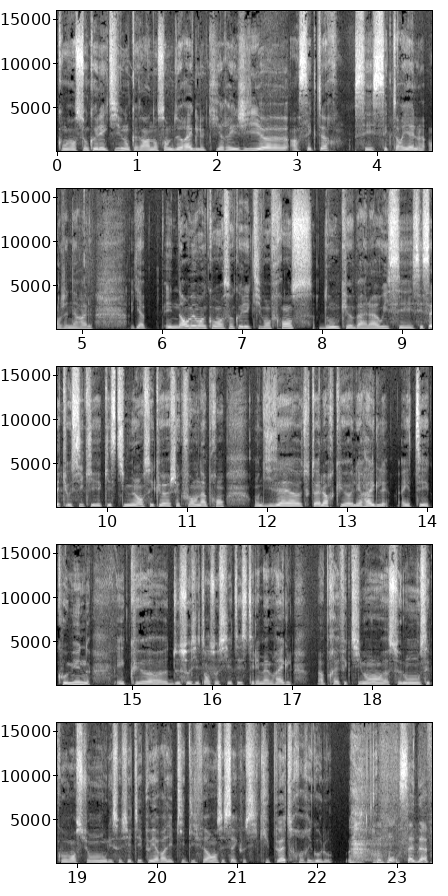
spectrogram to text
Convention collective, donc un ensemble de règles qui régit euh, un secteur. C'est sectoriel en général. Il y a énormément de conventions collectives en France. Donc euh, bah, là, oui, c'est c'est ça qui aussi qui est, qui est stimulant, c'est qu'à chaque fois on apprend. On disait euh, tout à l'heure que les règles étaient communes et que euh, de société en société, c'était les mêmes règles. Après, effectivement, selon ces conventions ou les sociétés, il peut y avoir des petites différences. Et c'est ça qui aussi qui peut être rigolo. on s'adapte.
